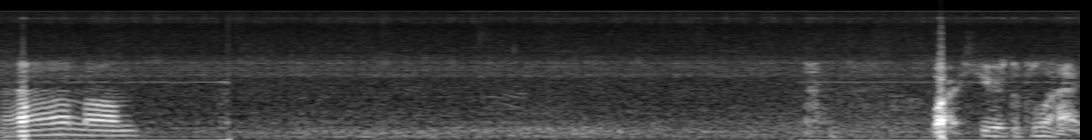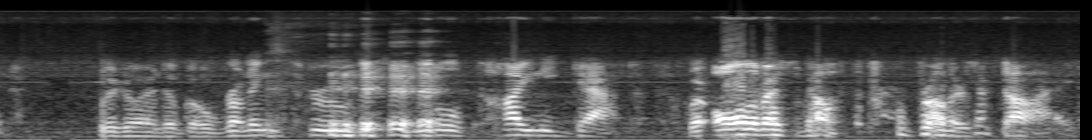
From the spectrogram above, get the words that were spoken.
Come on. Here's the plan. We're going to go running through this little tiny gap where all the rest of our brothers have died.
